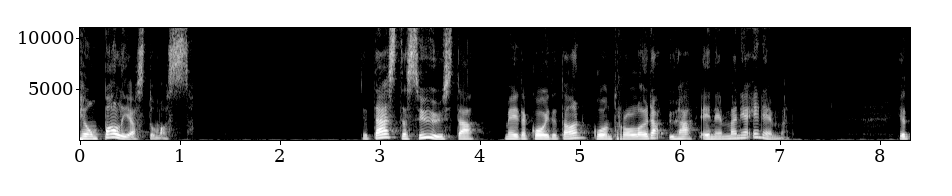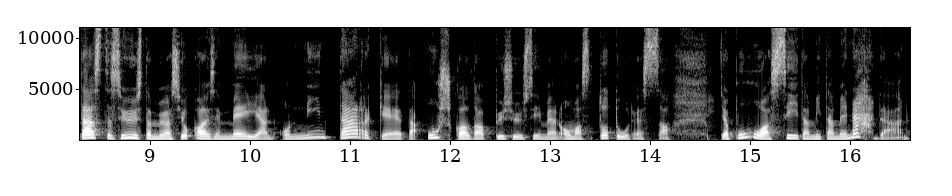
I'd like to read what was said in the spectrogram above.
he on paljastumassa. Ja tästä syystä meitä koitetaan kontrolloida yhä enemmän ja enemmän. Ja tästä syystä myös jokaisen meidän on niin tärkeää uskaltaa pysyä siinä meidän omassa totuudessa ja puhua siitä, mitä me nähdään.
